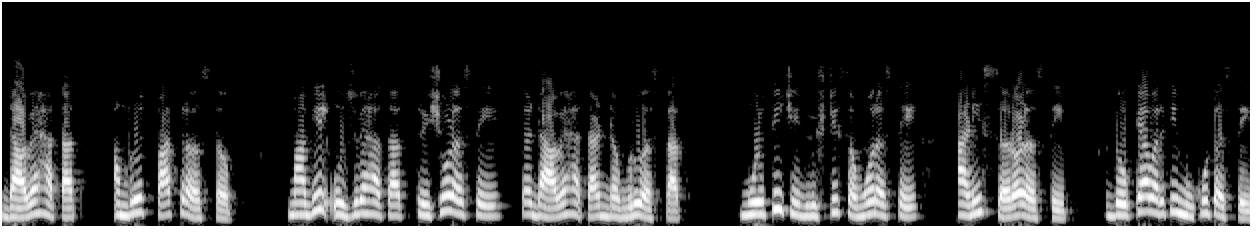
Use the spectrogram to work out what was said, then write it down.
डाव्या हातात अमृत पात्र असतं. मागील उजव्या हातात त्रिशूळ असते तर डाव्या हातात डमरू असतात. मूर्तीची दृष्टी समोर असते आणि सरळ असते. डोक्यावरती मुकुट असते.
